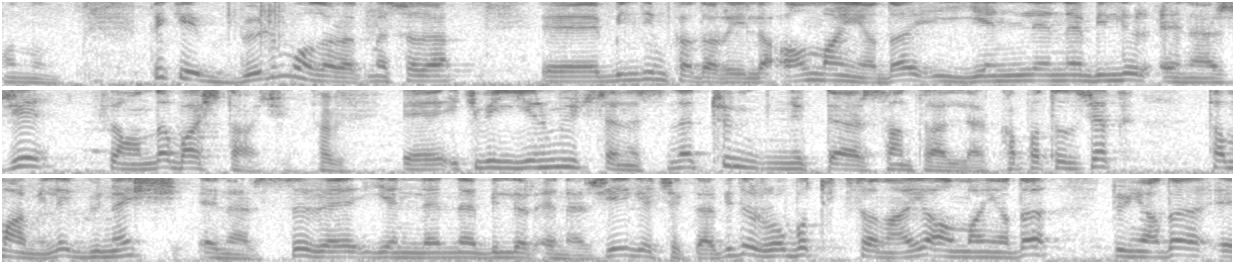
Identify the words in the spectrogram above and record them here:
Anladım. Peki bölüm olarak mesela e, bildiğim kadarıyla Almanya'da yenilenebilir enerji şu anda baş tacı. Tabii. E, 2023 senesinde tüm nükleer santraller kapatılacak. Tamamıyla güneş enerjisi ve yenilenebilir enerjiye geçecekler. Bir de robotik sanayi Almanya'da dünyada e,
